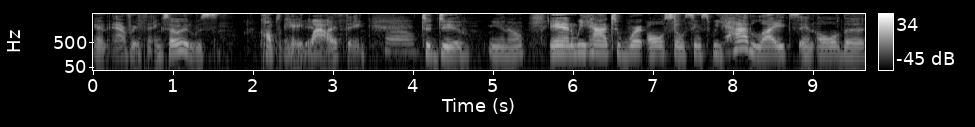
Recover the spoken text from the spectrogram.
and everything. So it was complicated Wow. i think to do you know? And we had to work also since we had lights and all the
